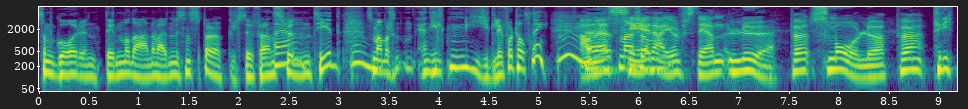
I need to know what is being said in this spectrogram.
som går rundt i den moderne verden. Liksom spøkelser fra en Ja. svunnen tid. Som er bare sånn, en helt nydelig fortolkning. Ja, men Eh, jeg er ser sånn- Eyolf Steen løpe, småløpe, trippe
